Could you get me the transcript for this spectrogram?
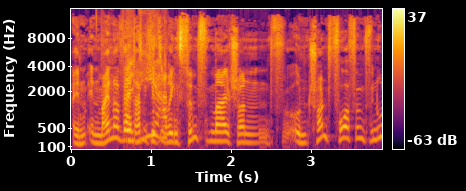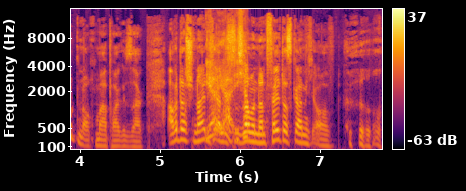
In, in meiner Welt habe ich jetzt übrigens fünfmal schon und schon vor fünf Minuten auch Mapa gesagt. Aber das schneide ich Ja, alles ja, ich zusammen hab- und dann fällt das gar nicht auf.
